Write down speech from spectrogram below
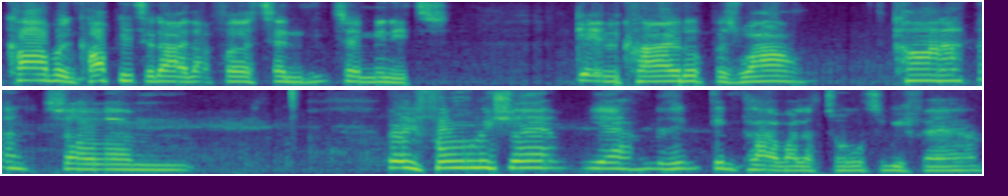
Carbon copy today, that first 10, 10 minutes getting the crowd up as well. Can't happen. So um, very foolish. Yeah, yeah. Didn't play well at all. To be fair,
